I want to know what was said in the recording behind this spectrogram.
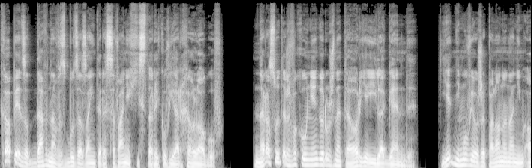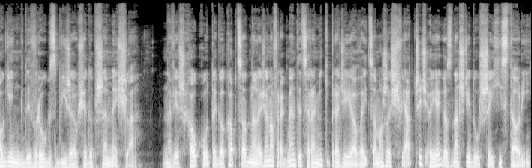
Kopiec od dawna wzbudza zainteresowanie historyków i archeologów. Narosły też wokół niego różne teorie i legendy. Jedni mówią, że palono na nim ogień, gdy wróg zbliżał się do Przemyśla. Na wierzchołku tego kopca odnaleziono fragmenty ceramiki pradziejowej, co może świadczyć o jego znacznie dłuższej historii.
